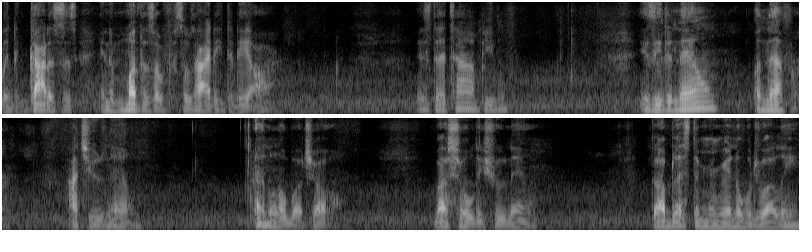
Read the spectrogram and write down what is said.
like the goddesses and the mothers of society that they are. It's that time, people. It's either now or never. I choose now. I don't know about y'all by shoulder shoot down. God bless the memory of Noble Drew Ali.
